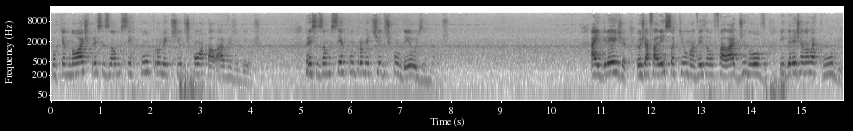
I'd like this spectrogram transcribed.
porque nós precisamos ser comprometidos com a palavra de Deus. Precisamos ser comprometidos com Deus, irmãos. A igreja, eu já falei isso aqui uma vez, eu vou falar de novo. Igreja não é clube.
